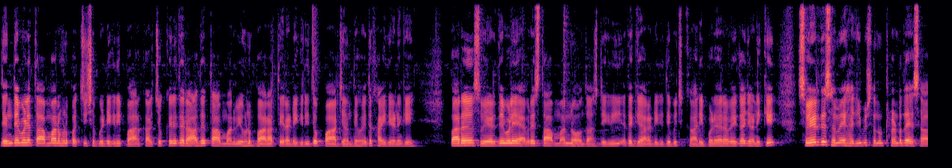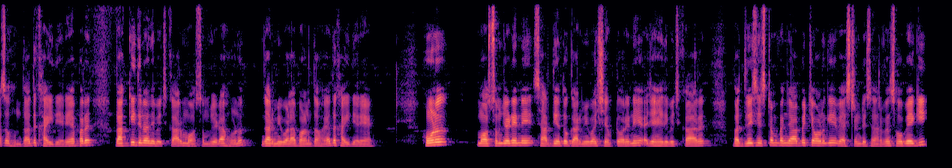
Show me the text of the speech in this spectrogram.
ਦਿਨ ਦੇ ਵੇਲੇ ਤਾਪਮਾਨ ਹੁਣ 25-26 ਡਿਗਰੀ ਪਾਰ ਕਰ ਚੁੱਕੇ ਨੇ ਤੇ ਰਾਤ ਦੇ ਤਾਪਮਾਨ ਵੀ ਹੁਣ 12-13 ਡਿਗਰੀ ਤੋਂ ਪਾਰ ਜਾਂਦੇ ਹੋਏ ਦਿਖਾਈ ਦੇਣਗੇ। ਪਰ ਸਵੇਰ ਦੇ ਵੇਲੇ ਐਵਰੇਜ ਤਾਪਮਾਨ 9-10 ਡਿਗਰੀ ਅਤੇ 11 ਡਿਗਰੀ ਦੇ ਵਿਚਕਾਰ ਹੀ ਬਣਿਆ ਰਹੇਗਾ ਯਾਨੀ ਕਿ ਸਵੇਰ ਦੇ ਸਮੇਂ ਹਜੇ ਵੀ ਸਾਨੂੰ ਠੰਡ ਦਾ ਅਹਿਸਾਸ ਹੁੰਦਾ ਦਿਖਾਈ ਦੇ ਰਿਹਾ, ਪਰ ਬਾਕੀ ਦਿਨਾਂ ਦੇ ਵਿਚਕਾਰ ਮੌਸਮ ਜਿਹੜਾ ਹੁਣ ਗਰਮੀ ਵਾਲਾ ਬਣਦਾ ਹੋਇਆ ਦਿਖਾਈ ਦੇ ਰਿਹਾ ਹੁਣ ਮੌਸਮ ਜਿਹੜੇ ਨੇ, ਸਰਦੀਆਂ ਤੋਂ ਗਰਮੀ ਵੱਲ ਸ਼ਿਫਟ ਹੋ ਰਹੇ ਨੇ। ਅਜਿਹੇ ਦੇ ਵਿਚਕਾਰ ਬਦਲੀ ਸਿਸਟਮ ਪੰਜਾਬ ਵਿੱਚ ਆਉਣਗੇ ਵੈਸਟਰਨ ਡਿਸਟਰਬੈਂਸ ਹੋਵੇਗੀ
